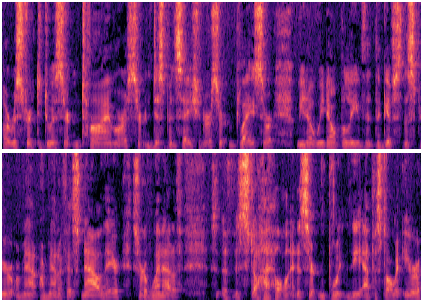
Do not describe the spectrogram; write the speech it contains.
uh, restricted to a certain time or a certain dispensation or a certain place, or, you know, we don't believe that the gifts of the Spirit are, ma- are manifest now. They sort of went out of, of style at a certain point in the apostolic era.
